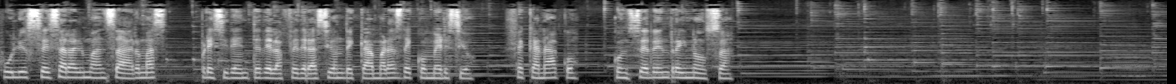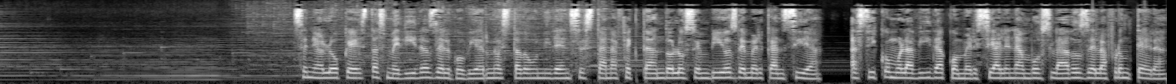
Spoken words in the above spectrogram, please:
Julio César Almanza Armas, presidente de la Federación de Cámaras de Comercio, FECANACO, con sede en Reynosa. Señaló que estas medidas del gobierno estadounidense están afectando los envíos de mercancía, así como la vida comercial en ambos lados de la frontera.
